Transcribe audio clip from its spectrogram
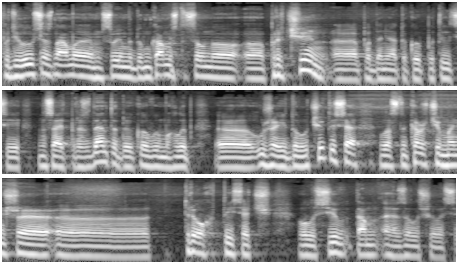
поділився з нами своїми думками стосовно причин подання такої петиції на сайт президента, до якої ви могли б уже і долучитися. Власне кажучи, менше. Трьох тисяч голосів там залишилося.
